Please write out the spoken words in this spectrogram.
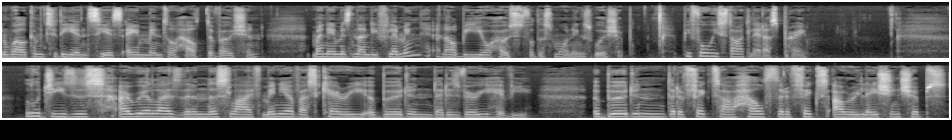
and welcome to the NCSA Mental Health Devotion. My name is Nandi Fleming and I'll be your host for this morning's worship. Before we start, let us pray. Lord Jesus, I realize that in this life many of us carry a burden that is very heavy, a burden that affects our health, that affects our relationships,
